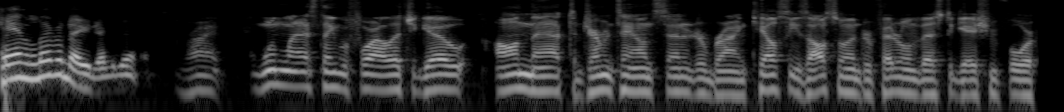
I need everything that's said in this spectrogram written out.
can eliminate, evidently. Right. One last thing before I let you go on that, Germantown Senator Brian Kelsey is also under federal investigation for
